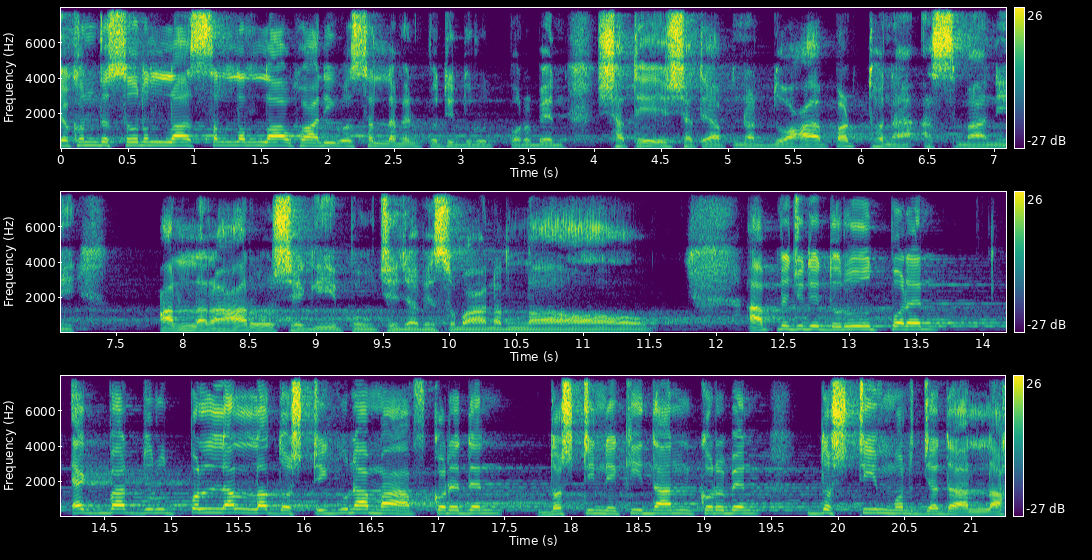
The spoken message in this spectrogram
যখন রসৌল্লাহ সাল্লাহ আলী ওসাল্লামের প্রতি দূরত পড়বেন, সাথে সাথে আপনার দোয়া, প্রার্থনা আসমানে আল্লাহর আরও সে গিয়ে পৌঁছে যাবে সোবান আল্লাহ আপনি যদি দুরুদ পড়েন, একবার দুরুদ পড়লে আল্লাহ দশটি গুণা মাফ করে দেন। দশটি নেকি দান করবেন, দশটি মর্যাদা আল্লাহ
